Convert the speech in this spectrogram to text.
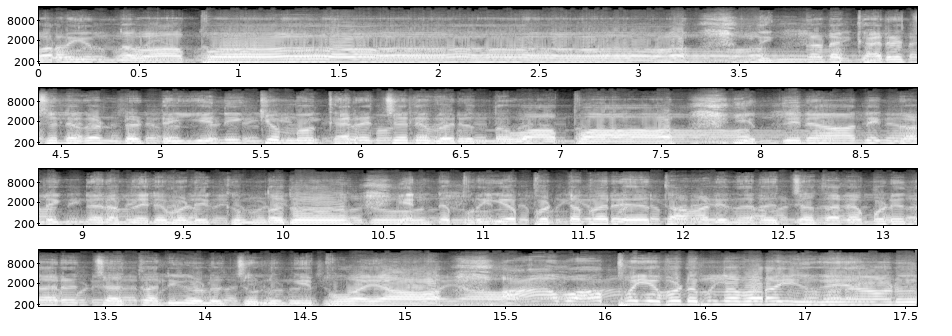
പറയുന്ന വാപ്പാ നിങ്ങളുടെ കരച്ചിൽ കണ്ടിട്ട് എനിക്കും കരച്ചിൽ വരുന്നു വാപ്പാ. എന്തിനാ നിങ്ങൾ ഇങ്ങനെ നിലവിളിക്കുന്നത്? എന്റെ പ്രിയപ്പെട്ടവരെ താടി നരച്ച തലമുടി നരച്ച തലികൾ ചുളുങ്ങിപ്പോയ. ആ വാപ്പ എവിടുന്ന് പറയുകയാണ്?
